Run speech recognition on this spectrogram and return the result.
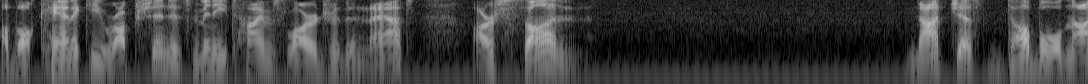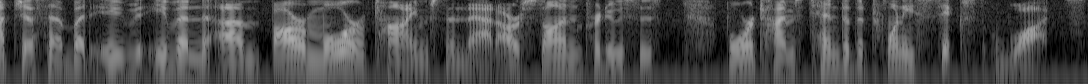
a volcanic eruption is many times larger than that. Our sun not just double not just but even um, far more times than that. Our sun produces four times 10 to the 26th watts.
